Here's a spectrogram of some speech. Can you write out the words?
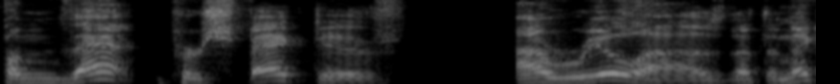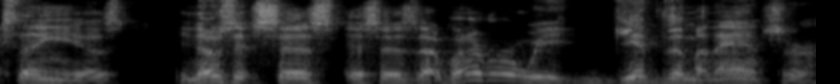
from that perspective, I realized that the next thing is you notice it says it says that whenever we give them an answer,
